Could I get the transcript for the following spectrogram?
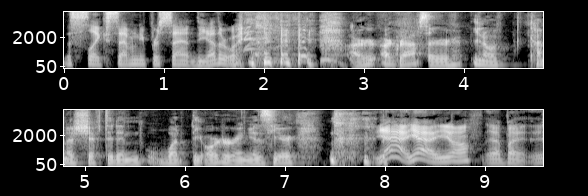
this is like seventy percent the other way. our our graphs are you know kind of shifted in what the ordering is here. yeah, yeah, you know. Yeah, but uh,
